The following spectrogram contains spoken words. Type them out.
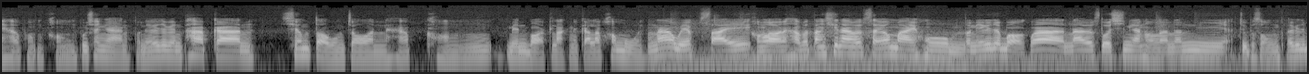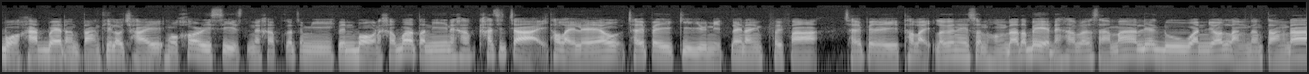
นะครับผมของผู้ใช้งาน ตัวนี้ก็จะเป็นภาพการ เชื่อมต่อวงจรนะครับของเมนบอร์ดหลักในการรับข้อมูล หน้าเว็บไซต์ของเรานะครับเราตั้งชื่อหน้าเว็บไซต์ว่า My Home ตัวนี้ก็จะบอกว่าหน้าตัวชิ้นงานของเรานั้นมีจุดประสงค์ แล้วก็จะบอกฮาร์ดแวร์ต่างๆ ที่เราใช้หัวข้อ receipt นะครับก็จะมีเป็นบอกนะครับว่าตอนนี้นะครับค่าใช้จ่ายเท่าไหร่แล้วใช้ไปกี่ยูนิตแรงดันไฟฟ้า ใช้ไปเท่าไหร่ แล้วก็ในส่วนของ Database นะครับ เราสามารถเรียกดูวันย้อนหลังต่างๆ ได้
